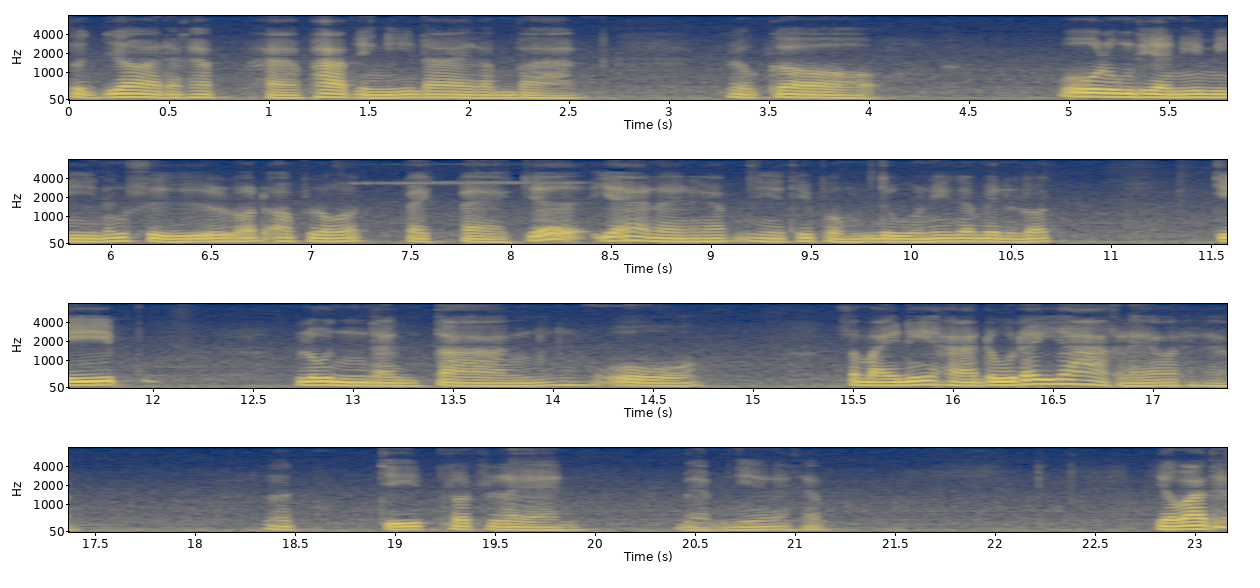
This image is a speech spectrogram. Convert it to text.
สุดยอดนะครับ หาภาพอย่างนี้ได้ลำบาก แล้วก็ โอ้ลุงเทียนนี่มีหนังสือรถออฟโรดแปลกๆ เยอะแยะเลยนะครับ เนี่ยที่ผมดูนี่ก็เป็นรถจี๊ปรุ่นต่างๆ โอ้ สมัยนี้หาดูได้ยากแล้วนะครับ รถจี๊ปรถแลนด์ แบบนี้นะครับอย่าว่าแต่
